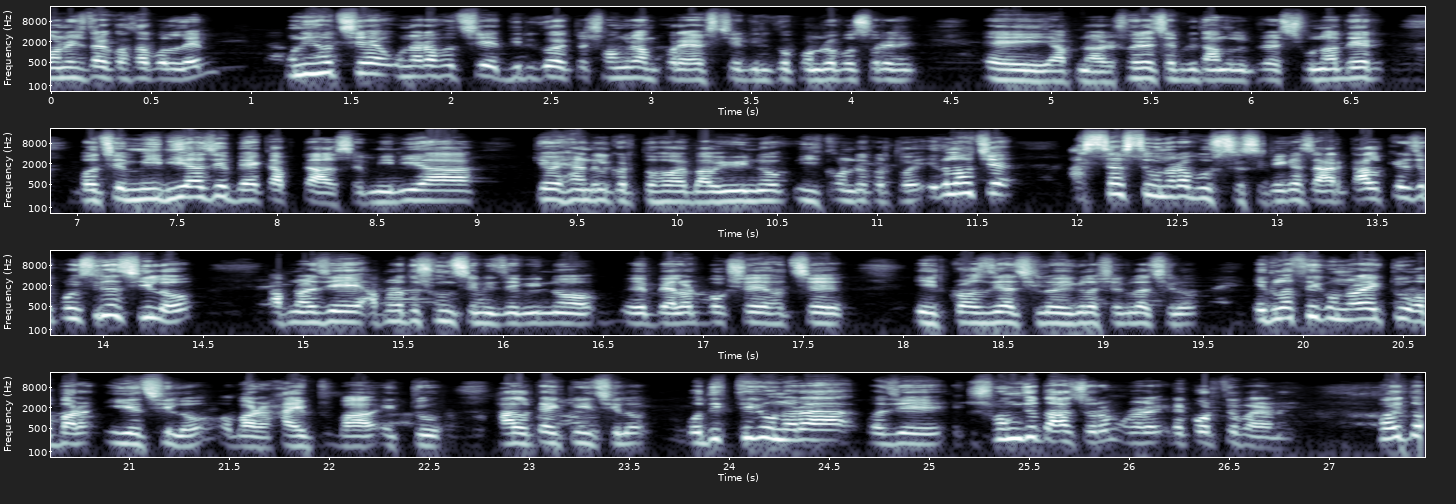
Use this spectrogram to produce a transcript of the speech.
গণেশদার কথা বললেন। উনি হচ্ছে ওনারা হচ্ছে দীর্ঘ একটা সংগ্রাম করে আসছে, দীর্ঘ পনেরো বছরের এই আপনার স্বৈরাচার বিরুদ্ধে আন্দোলন করে ওনাদের হচ্ছে মিডিয়া যে ব্যাকআপটা আছে, মিডিয়া কেউ হ্যান্ডেল করতে হয় বা বিভিন্ন ই কন্ট্রোল করতে হয়, এগুলো হচ্ছে আস্তে আস্তে ওনারা বুঝতেছে, ঠিক আছে? আর কালকের যে পরিস্থিতি ছিল, আপনার যে, আপনারা তো শুনছেনই যে বিভিন্ন ব্যালট বক্সে হচ্ছে এই ক্রস দেওয়া ছিল, এগুলো সেগুলো ছিল। এগুলো থেকে ওনারা একটু ওভার ইয়ে ছিল ওভার হাইপ বা একটু হালকা একটু ই ছিল। ওদিক থেকে ওনারা যে একটু সংযত আচরণ ওনারা এটা করতে পারে নাই। হয়তো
